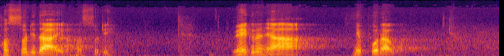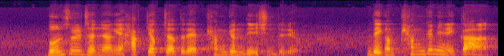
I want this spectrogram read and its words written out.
헛소리다 이거 헛소리. 왜 그러냐? 이게 보라고. 논술 전형의 합격자들의 평균 내신들이에요. 근데 이건 평균이니까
